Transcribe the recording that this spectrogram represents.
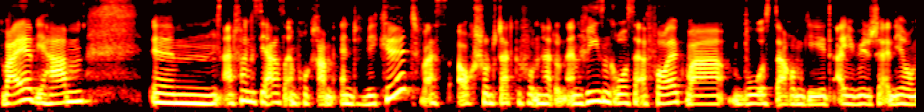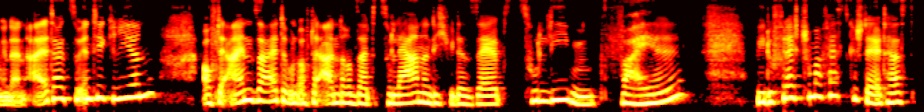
Weil wir haben ähm, Anfang des Jahres ein Programm entwickelt, was auch schon stattgefunden hat und ein riesengroßer Erfolg war, wo es darum geht, ayurvedische Ernährung in deinen Alltag zu integrieren. Auf der einen Seite und auf der anderen Seite zu lernen, dich wieder selbst zu lieben, weil wie du vielleicht schon mal festgestellt hast,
